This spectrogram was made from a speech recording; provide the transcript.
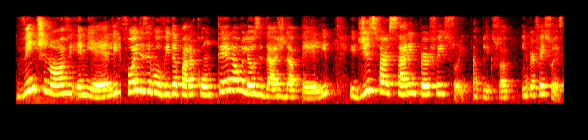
29 ml, foi desenvolvida para conter a oleosidade da pele e disfarçar imperfeições. Aplique, sua, imperfeições.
